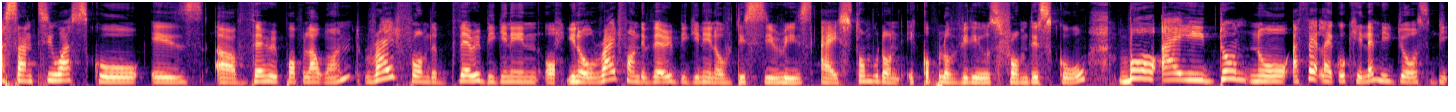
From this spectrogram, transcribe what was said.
Asantewaa School is a very popular one. Right from the very beginning of, you know, right from the very beginning of this series, I stumbled on a couple of videos from this school. But I don't know, I felt like, okay, let me just be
